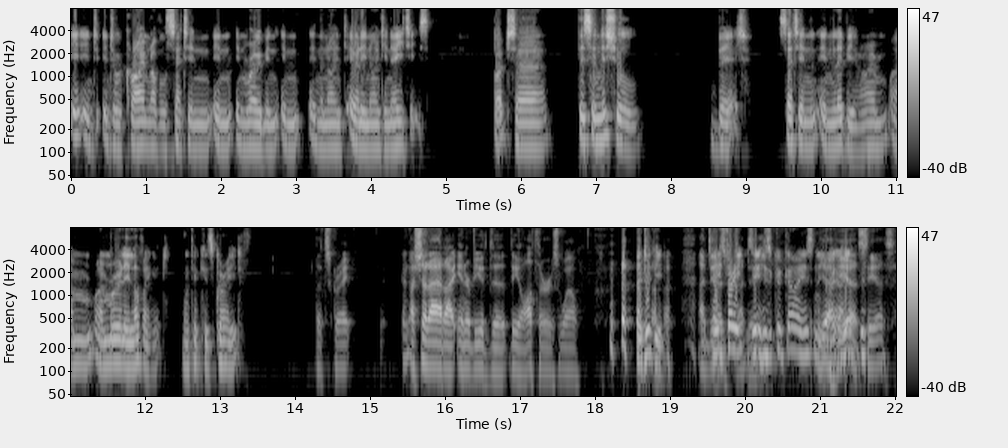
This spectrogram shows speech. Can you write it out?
into, into a crime novel set in in, in Rome in in, in the 19, early 1980s. But uh, this initial bit set in, in Libya, I'm I'm I'm really loving it. I think it's great. That's great. And I should add, I interviewed the the author as well. oh, did you? I did. He's very. Did. He's a good guy, isn't he? Yeah, I, he is. He is.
